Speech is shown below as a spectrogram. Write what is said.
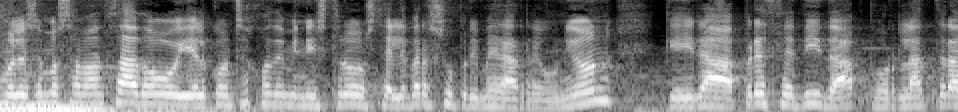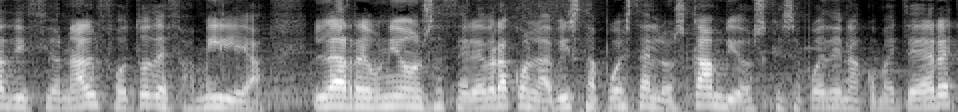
Como les hemos avanzado, hoy el Consejo de Ministros celebra su primera reunión, que irá precedida por la tradicional foto de familia. La reunión se celebra con la vista puesta en los cambios que se pueden acometer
